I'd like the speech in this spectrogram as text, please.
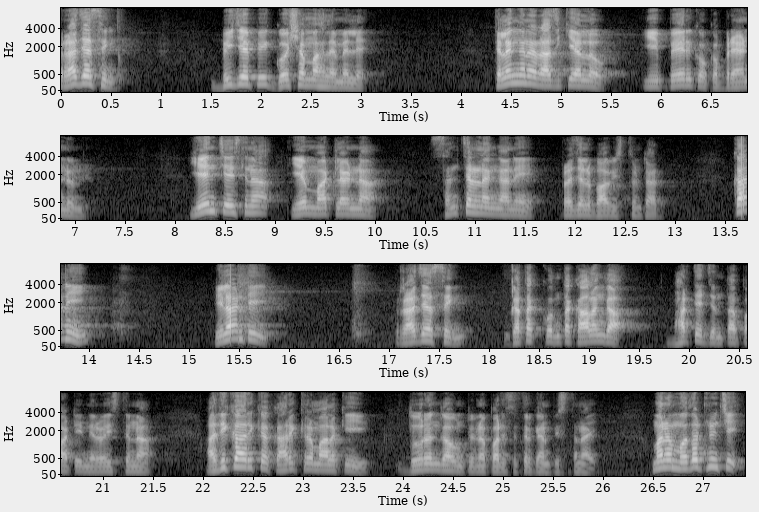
Raja Singh BJP Goshamahal MLA. తెలంగాణ రాజకీయాల్లో ఈ పేరుకి ఒక బ్రాండ్ ఉంది. ఏం చేసినా ఏం మాట్లాడినా సంచలనంగానే ప్రజలు భావిస్తుంటారు. కానీ ఇలాంటి రాజాసింగ్ గత కొంతకాలంగా భారతీయ జనతా పార్టీ నిర్వహిస్తున్న అధికారిక కార్యక్రమాలకి దూరంగా ఉంటున్న పరిస్థితులు కనిపిస్తున్నాయి. మనం మొదటి నుంచి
